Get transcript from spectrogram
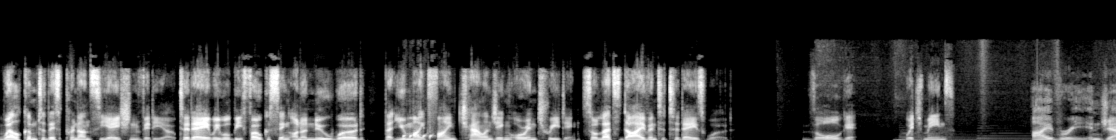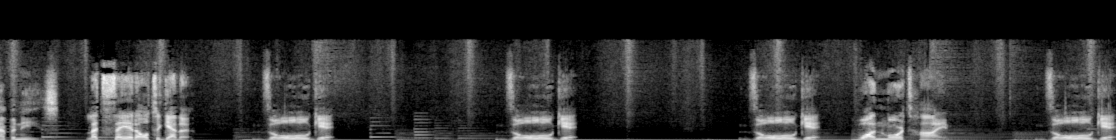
Welcome to this pronunciation video. Today we will be focusing on a new word that you might find challenging or intriguing. So let's dive into today's word. Zoge, which means, Ivory in Japanese. let's say it all together. Zoge. Zoge. Zoge. One more time. Zoge.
